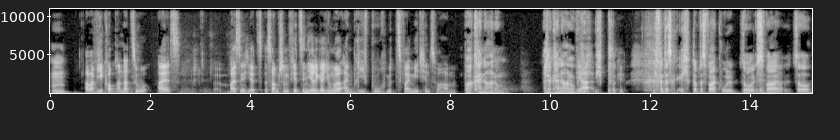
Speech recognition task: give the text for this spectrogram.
hm. Aber wie kommt man dazu, als, äh, weiß nicht jetzt, Assumption, 14-jähriger Junge, ein Briefbuch mit zwei Mädchen zu haben? Boah, keine Ahnung. Alter, keine Ahnung. Wirklich. Ja, ich, Okay. ich fand das, ich glaube, das war cool. So, Okay, es war ja. so.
